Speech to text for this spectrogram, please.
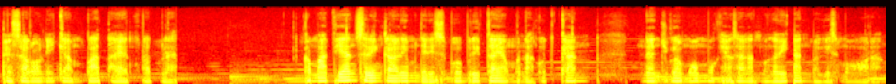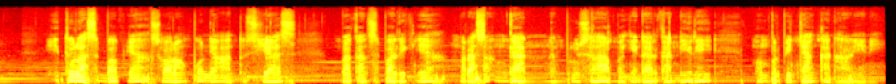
Tesalonika 4 ayat 14 Kematian sering kali menjadi sebuah berita yang menakutkan dan juga momok yang sangat mengerikan bagi semua orang. Itulah sebabnya seorang pun yang antusias, bahkan sebaliknya merasa enggan dan berusaha menghindarkan diri memperbincangkan hal ini.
